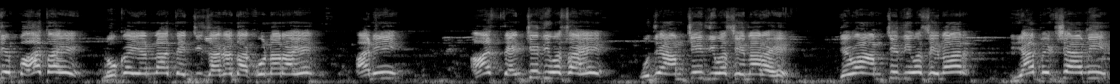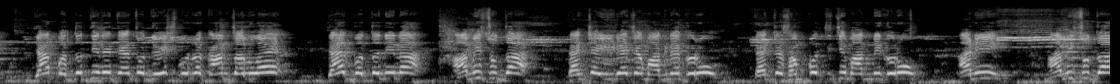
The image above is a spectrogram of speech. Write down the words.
जे पाहत आहे लोक यांना त्यांची जागा दाखवणार आहे आणि आज त्यांचे दिवस आहे उद्या आमचेही दिवस येणार आहे. जेव्हा आमचे दिवस येणार यापेक्षा आम्ही ज्या पद्धतीने त्यांचं द्वेषपूर्ण काम चालू आहे त्याच पद्धतीनं आम्ही सुद्धा त्यांच्या इड्याच्या मागण्या करू त्यांच्या संपत्तीची मागणी करू आणि आम्ही सुद्धा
